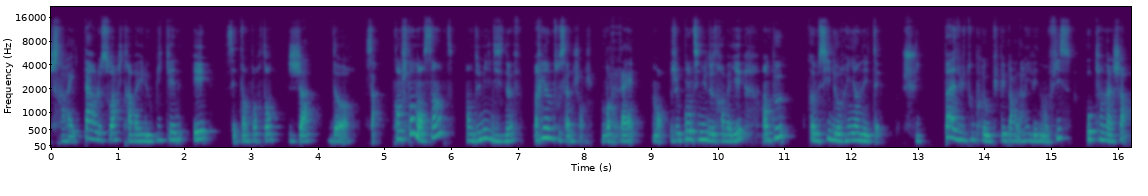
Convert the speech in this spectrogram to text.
Je travaille tard le soir, je travaille le week-end et c'est important, j'adore ça. Quand je tombe enceinte, en 2019, rien de tout ça ne change. Vraiment. Je continue de travailler un peu comme si de rien n'était. Je suis pas du tout préoccupée par l'arrivée de mon fils aucun achat.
